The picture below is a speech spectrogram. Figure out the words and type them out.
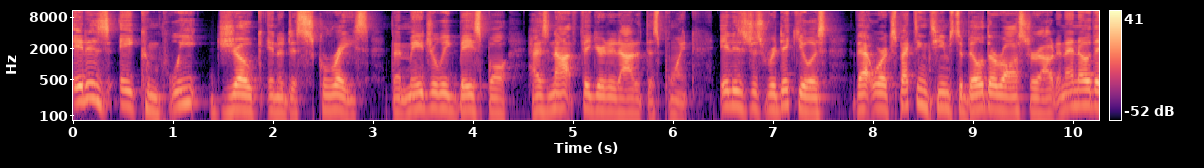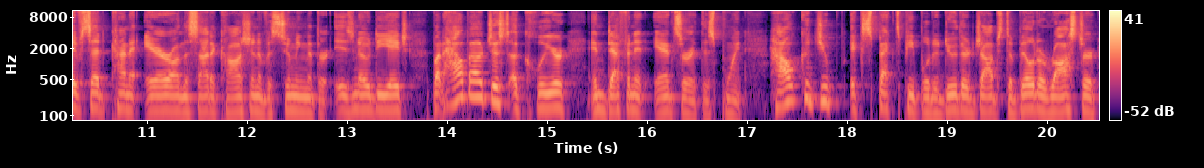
It is a complete joke and a disgrace that Major League Baseball has not figured it out at this point it is just ridiculous that we're expecting teams to build their roster out. And I know they've said kind of err on the side of caution of assuming that there is no DH, but how about just a clear and definite answer at this point? How could you expect people to do their jobs to build a roster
